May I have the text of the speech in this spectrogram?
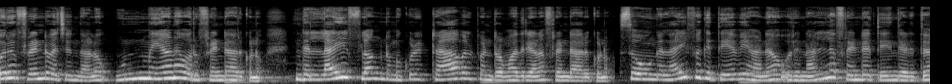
ஒரு ஃப்ரெண்ட் வச்சுருந்தாலும் உண்மையான ஒரு ஃப்ரெண்டாக இருக்கணும். இந்த லைஃப் லாங் நம்ம கூட ட்ராவல் பண்ணுற மாதிரியான ஃப்ரெண்டாக இருக்கணும். ஸோ உங்கள் லைஃபுக்கு தேவையான ஒரு நல்ல ஃப்ரெண்டை தேர்ந்தெடுத்து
